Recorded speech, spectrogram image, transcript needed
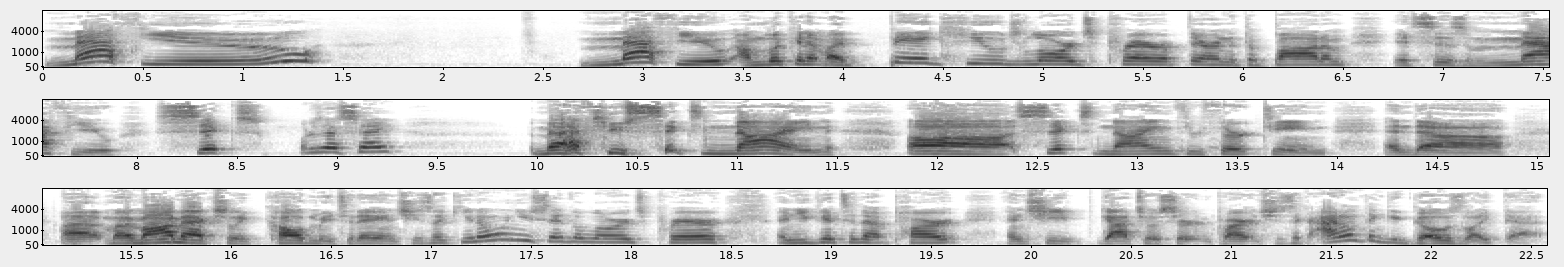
Matthew. Matthew, I'm looking at my big, huge Lord's Prayer up there, and at the bottom it says Matthew 6. What does that say? Matthew 6 9, uh, 6 9 through 13. And, uh, uh, my mom actually called me today and she's like, you know, when you say the Lord's Prayer and you get to that part, and she got to a certain part, and she's like, I don't think it goes like that.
